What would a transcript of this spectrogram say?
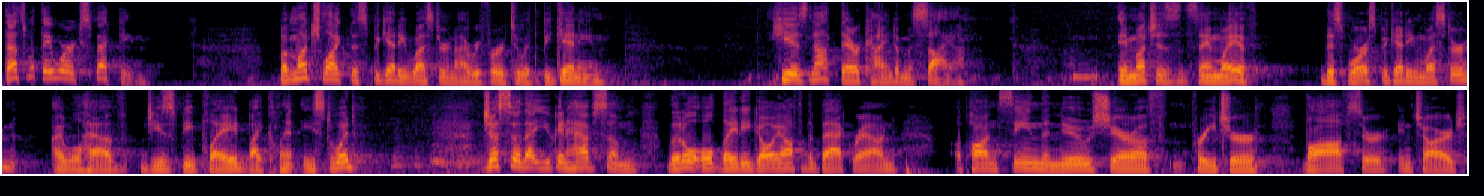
That's what they were expecting. But much like the spaghetti western I referred to at the beginning, he is not their kind of Messiah. In much as the same way, if this were a spaghetti western, I will have Jesus be played by Clint Eastwood, just so that you can have some little old lady going off in the background upon seeing the new sheriff, preacher, law officer in charge,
